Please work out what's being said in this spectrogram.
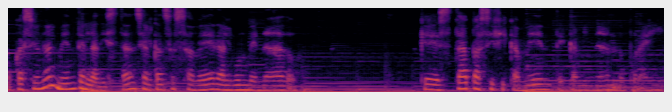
Ocasionalmente en la distancia alcanzas a ver algún venado que está pacíficamente caminando por ahí.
